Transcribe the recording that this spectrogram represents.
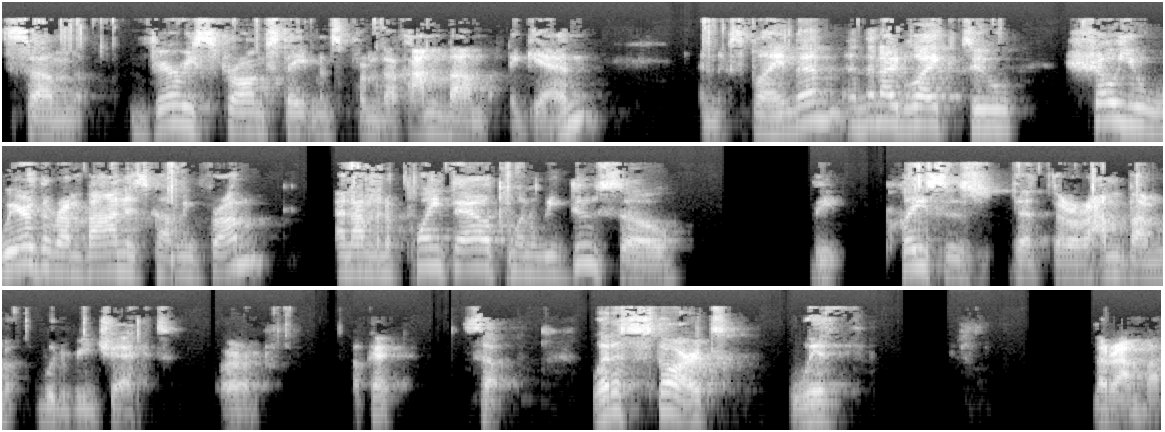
some very strong statements from the Rambam again, and explain them. And then I'd like to show you where the Ramban is coming from. And I'm going to point out when we do so the places that the Rambam would reject. Or okay, so let us start with the Rambam.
